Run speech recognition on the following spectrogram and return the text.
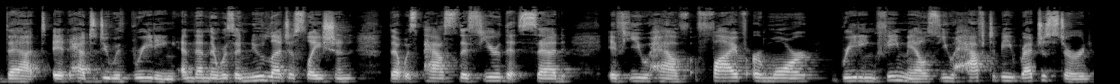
that it had to do with breeding. And then there was a new legislation that was passed this year that said if you have five or more breeding females, you have to be registered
